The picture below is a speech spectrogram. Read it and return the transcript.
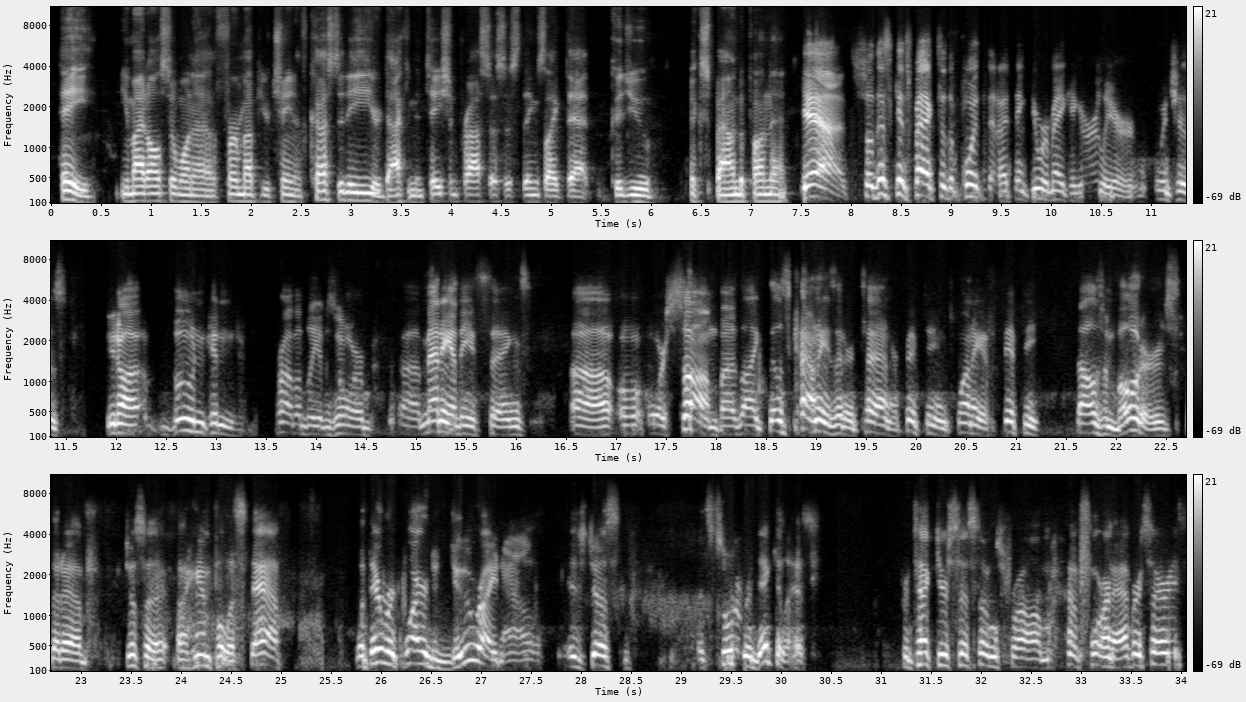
Hey, you might also want to firm up your chain of custody, your documentation processes, things like that. Could you expound upon that? Yeah. So this gets back to the point that I think you were making earlier, which is, you know, Boone can probably absorb uh, many of these things uh, or, or, some, but like those counties that are 10 or 15, 20 or 50,000 voters that have just a, a handful of staff, what they're required to do right now is just, it's sort of ridiculous. Protect your systems from foreign adversaries.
